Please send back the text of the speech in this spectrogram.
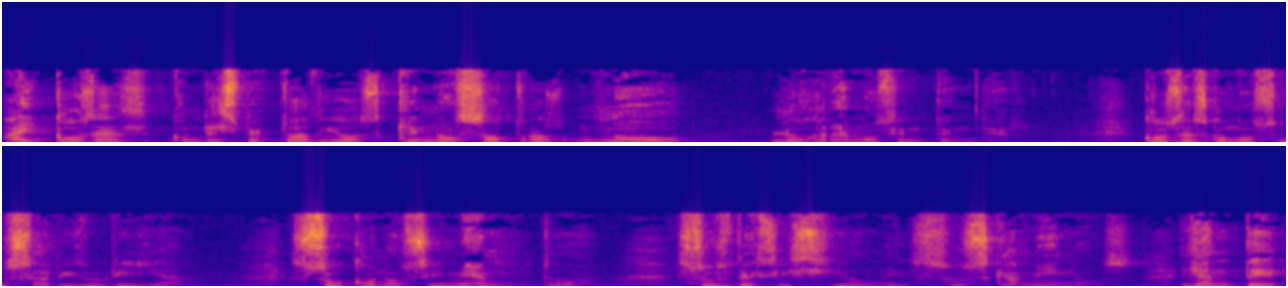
Hay cosas con respecto a Dios que nosotros no logramos entender. Cosas como su sabiduría, su conocimiento, sus decisiones, sus caminos. Y ante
